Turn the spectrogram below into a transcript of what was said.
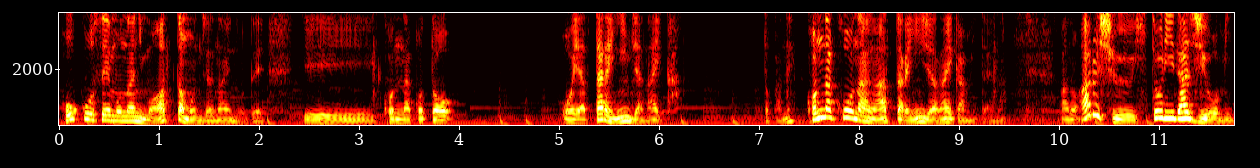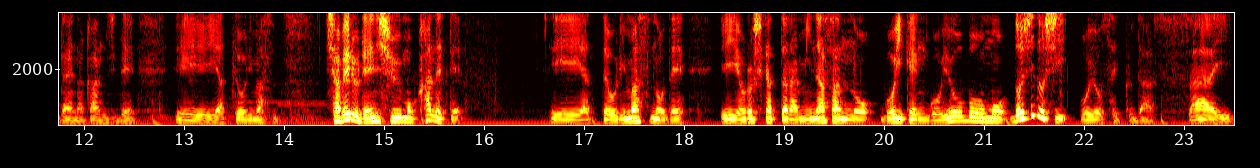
方向性も何もあったもんじゃないので、えー、こんなことをやったらいいんじゃないか。とかね。こんなコーナーがあったらいいんじゃないかみたいな。あのある種一人ラジオみたいな感じで、えー、やっております。喋る練習も兼ねて、えー、やっておりますので、えー、よろしかったら皆さんのご意見ご要望もどしどしお寄せください。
